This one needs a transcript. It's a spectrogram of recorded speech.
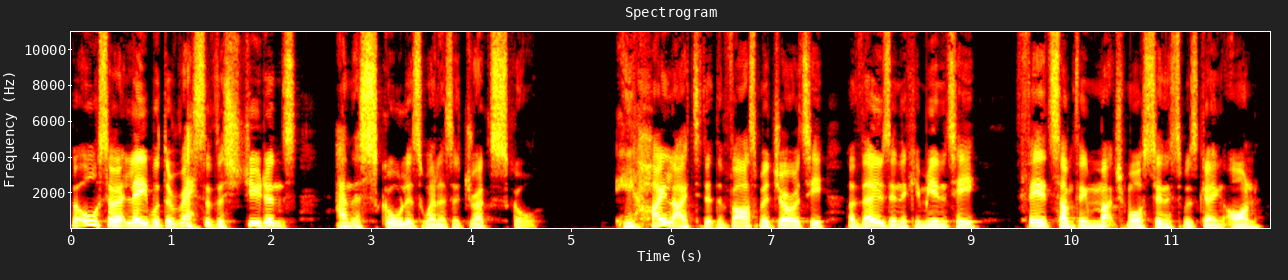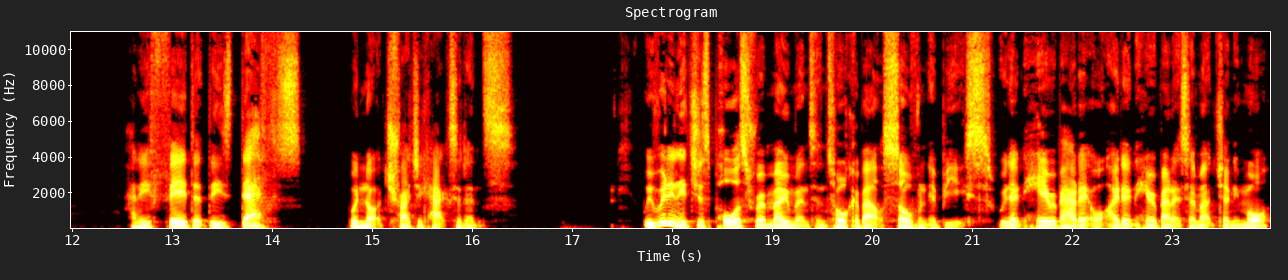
but also it labelled the rest of the students and the school as well as a drug school. He highlighted that the vast majority of those in the community feared something much more sinister was going on, and he feared that these deaths were not tragic accidents. We really need to just pause for a moment and talk about solvent abuse. We don't hear about it, or I don't hear about it so much anymore.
